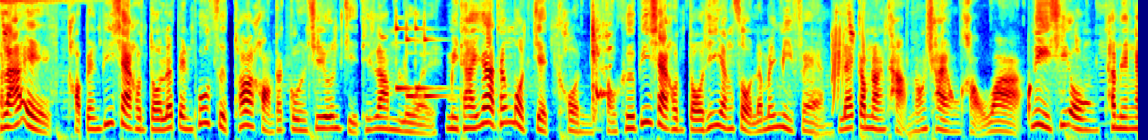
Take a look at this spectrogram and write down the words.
พระเอกเขาเป็นพี่ชายคนโตและเป็นผู้สืบทอดของตระกูลชิอุนจิที่ร่ำรวย มีทายาททั้งหมด 7 คน เขาคือพี่ชายคนโตที่ยังโสดและไม่มีแฟน และกำลังถามน้องชายของเขาว่า นี่ชิองทำยังไง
